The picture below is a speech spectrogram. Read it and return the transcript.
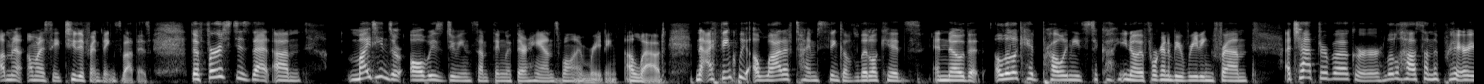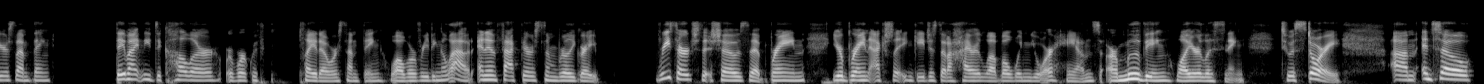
i'm gonna i'm gonna say two different things about this the first is that um my teens are always doing something with their hands while I'm reading aloud. Now, I think we a lot of times think of little kids and know that a little kid probably needs to, you know, if we're going to be reading from a chapter book or Little House on the Prairie or something, they might need to color or work with Play Doh or something while we're reading aloud. And in fact, there's some really great research that shows that brain your brain actually engages at a higher level when your hands are moving while you're listening to a story. Um, and so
